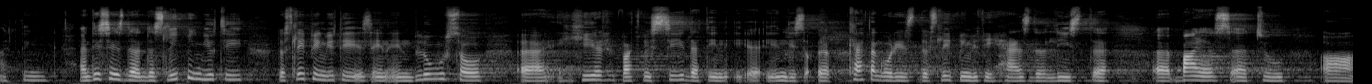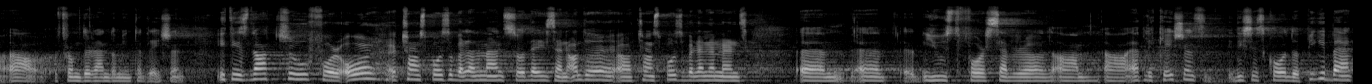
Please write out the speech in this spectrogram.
I think, and this is the, the sleeping beauty. The sleeping beauty is in, in blue, so uh, here what we see that in, uh, in these uh, categories, the sleeping beauty has the least bias to, from the random integration. It is not true for all uh, transposable elements, so there is another uh, transposable element um, uh, used for several um, uh, applications. This is called the piggyback.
